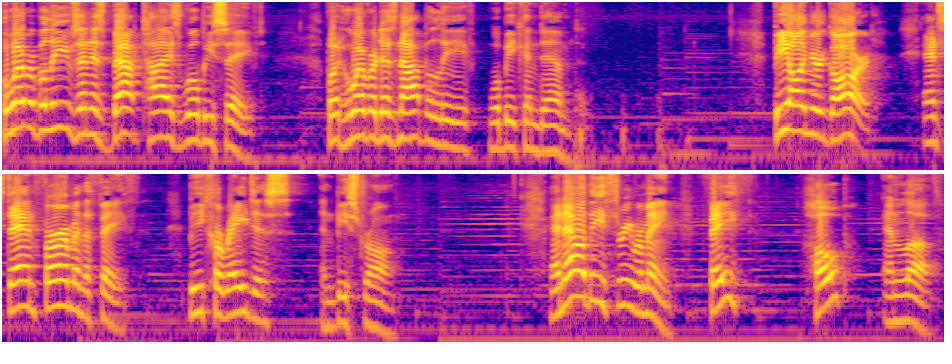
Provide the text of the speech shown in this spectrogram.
Whoever believes and is baptized will be saved, but whoever does not believe will be condemned. Be on your guard and stand firm in the faith. Be courageous and be strong. And now these three remain faith, hope, and love.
